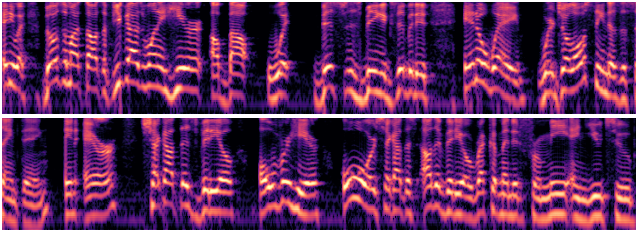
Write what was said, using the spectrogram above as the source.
anyway, those are my thoughts. If you guys want to hear about what this is being exhibited in a way where Joel Osteen does the same thing in error, check out this video over here, or check out this other video recommended for me and YouTube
